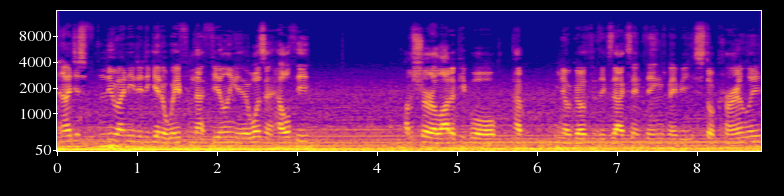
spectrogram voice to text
and I just knew I needed to get away from that feeling. It wasn't healthy. I'm sure a lot of people have, you know, go through the exact same things, maybe still currently.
